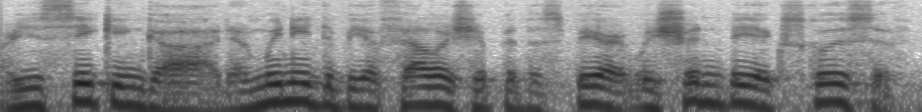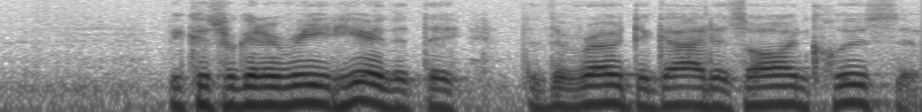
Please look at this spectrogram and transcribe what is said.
Are you seeking God? And we need to be a fellowship of the Spirit. We shouldn't be exclusive because we're going to read here that the, that the road to God is all inclusive,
